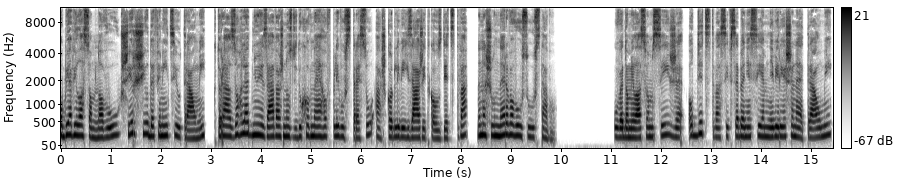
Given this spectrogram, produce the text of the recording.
Objavila som novú, širšiu definíciu traumy, ktorá zohľadňuje závažnosť duchovného vplyvu stresu a škodlivých zážitkov z detstva na našu nervovú sústavu. Uvedomila som si, že od detstva si v sebe nesiem nevyriešené traumy,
